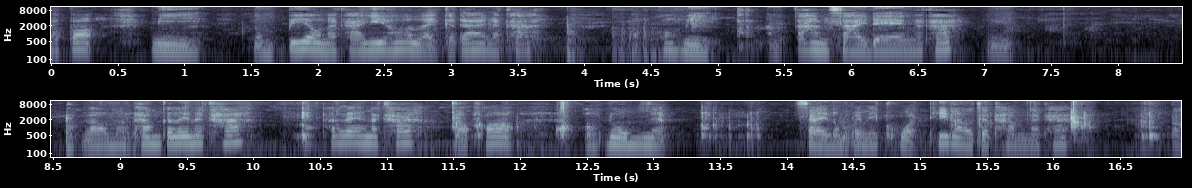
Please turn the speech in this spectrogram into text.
แล้วก็มีนมเปรี้ยวนะคะ ยี่ห้ออะไรก็ได้นะคะแล้วก็มี น้ำตาลทรายแดงนะคะนี่เรามาทำกันเลยนะคะขั้นแรกนะคะ เราก็เอานมเนี่ย ใส่ลงไปในขวดที่เราจะทำนะคะก็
